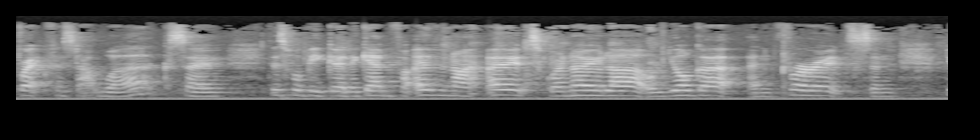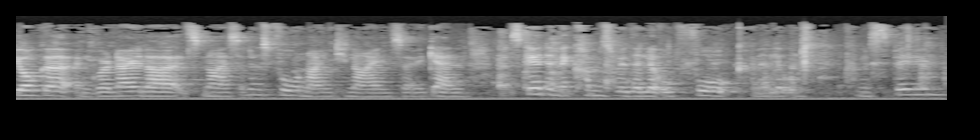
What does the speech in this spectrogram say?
breakfast at work. So this will be good again for overnight oats, granola or yogurt and fruits and yogurt and granola. It's nice and it's $4.99. So again, that's good. And it comes with a little fork and a little kind of spoon.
